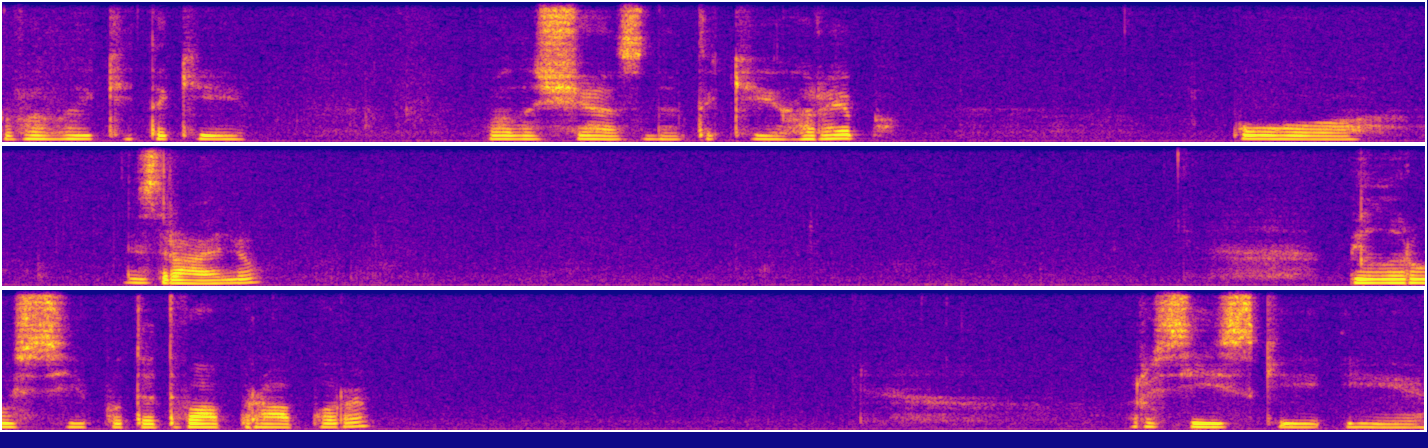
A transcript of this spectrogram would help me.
великий такий величезний такий гриб по Ізраїлю. В Білорусі буде два прапори. Російський і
